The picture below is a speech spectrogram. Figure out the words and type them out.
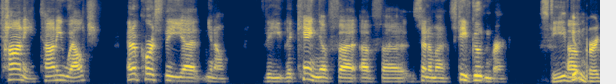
Tawny, Tawny Welch, and of course the uh, you know the the king of uh, of uh, cinema, Steve Guttenberg. Steve Um, Guttenberg.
